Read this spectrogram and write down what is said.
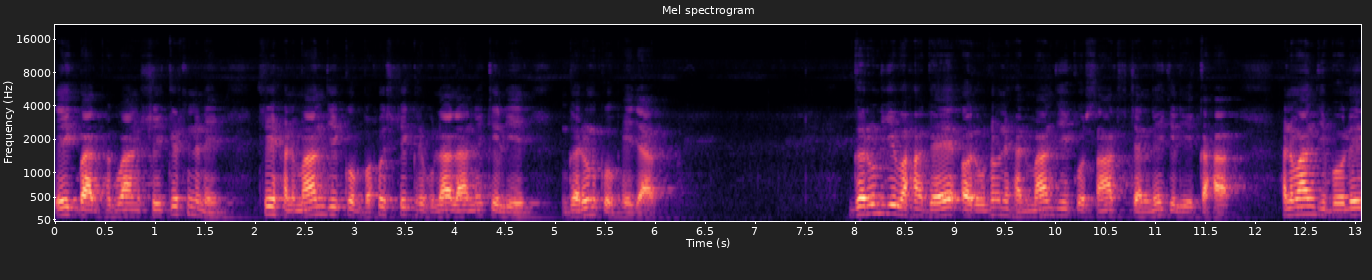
एक बार भगवान श्री कृष्ण ने श्री हनुमान जी को बहुत शीघ्र बुला लाने के लिए गरुण को भेजा। गरुण जी वहाँ गए और उन्होंने हनुमान जी को साथ चलने के लिए कहा। हनुमान जी बोले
